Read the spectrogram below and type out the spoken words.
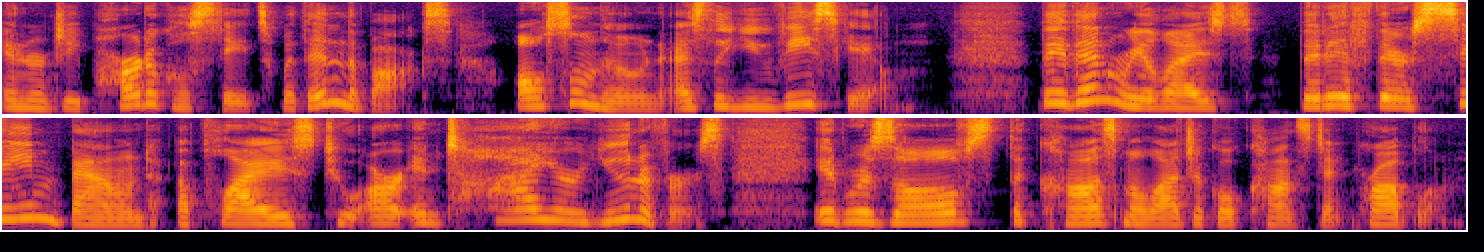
energy particle states within the box, also known as the UV scale. They then realized that if their same bound applies to our entire universe, it resolves the cosmological constant problem.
